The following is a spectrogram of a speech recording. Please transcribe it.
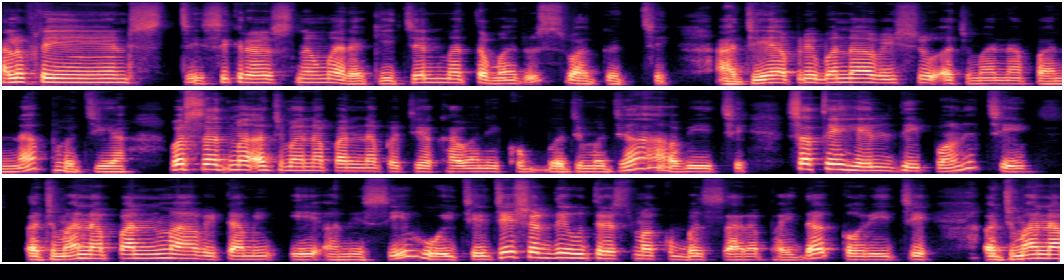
હાલો ફ્રેન્ડ્સ જય શ્રી કૃષ્ણ. મારા કિચનમાં તમારું સ્વાગત છે. આજે આપણે બનાવીશું અજમાના પાનના ભજીયા. વરસાદમાં અજમાના પાનના ભજીયા ખાવાની ખૂબ જ મજા આવે છે. સાથે હેલ્ધી પણ છે. અજમાના પાનમાં વિટામિન એ અને સી હોય છે, જે શરદી ઉધરસમાં ખૂબ જ સારા ફાયદા કરે છે. અજમાના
